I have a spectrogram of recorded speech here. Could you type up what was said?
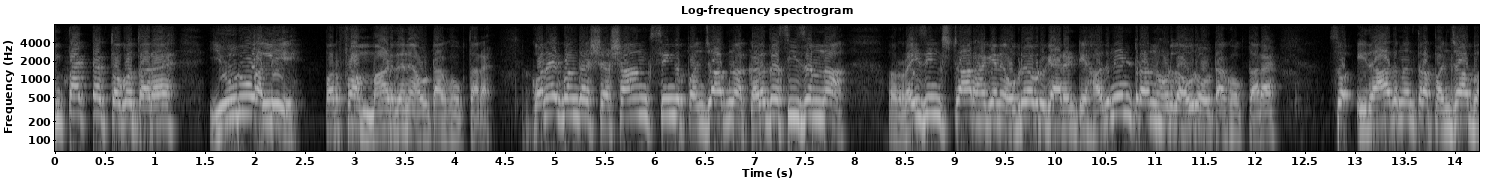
ಇಂಪ್ಯಾಕ್ಟ್ ಆಗಿ ತಗೋತಾರೆ. ಇವರು ಅಲ್ಲಿ ಪರ್ಫಾರ್ಮ್ ಮಾಡ್ದೇನೆ ಔಟ್ ಆಗಿ ಹೋಗ್ತಾರೆ. ಕೊನೆಗೆ ಬಂದ ಶಶಾಂಕ್ ಸಿಂಗ್ ಪಂಜಾಬ್ನ ಕಳೆದ ಸೀಸನ್ನ ರೈಸಿಂಗ್ ಸ್ಟಾರ್ ಹಾಗೇನೆ ಒಬ್ಬರೇ ಒಬ್ರು ಗ್ಯಾರಂಟಿ ಹದಿನೆಂಟು ರನ್ ಹೊಡೆದು ಅವರು ಔಟ್ ಆಗಿ ಹೋಗ್ತಾರೆ. ಸೊ ಇದಾದ ನಂತರ ಪಂಜಾಬ್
